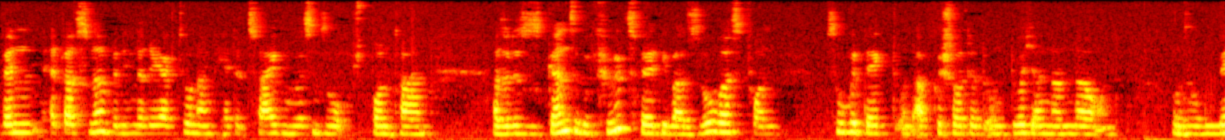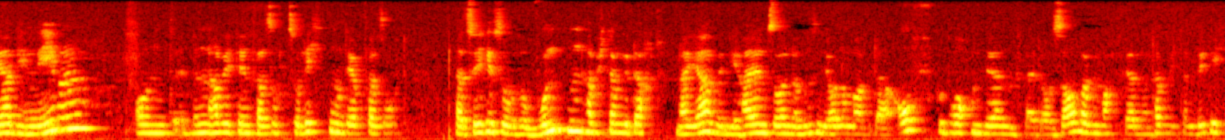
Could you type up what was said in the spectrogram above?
wenn etwas, ne, wenn ich eine Reaktion eigentlich hätte zeigen müssen, so spontan. Also dieses ganze Gefühlsfeld, die war sowas von zugedeckt und abgeschottet und durcheinander und, und so mehr wie Nebel und dann habe ich den versucht zu lichten und ich habe versucht, tatsächlich so, so Wunden, habe ich dann gedacht, naja, wenn die heilen sollen, dann müssen die auch nochmal wieder aufgebrochen werden, vielleicht auch sauber gemacht werden und habe mich dann wirklich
